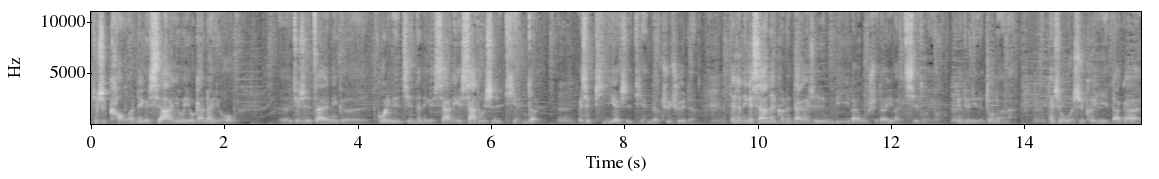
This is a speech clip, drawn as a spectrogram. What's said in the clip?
就是烤完那个虾，因为有橄榄油，呃，就是在那个锅里面煎的那个虾，那个虾头是甜的，嗯。而且皮也是甜的，脆脆的。嗯。但是那个虾呢，可能大概是人民币一百五十到一百七左右，嗯。根据你的重量来。嗯。但是我是可以大概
